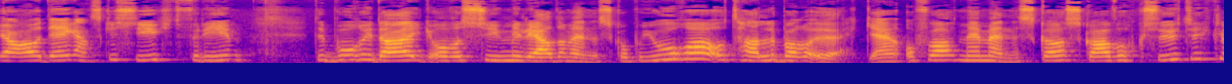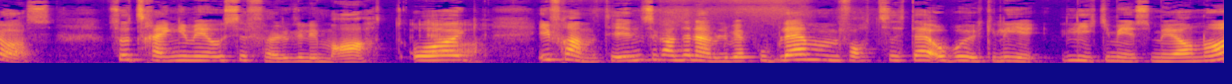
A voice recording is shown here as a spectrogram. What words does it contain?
Ja, og det er ganske sykt, fordi det bor i dag over 7 milliarder mennesker på jorda, og tallet bare øker. Og for at vi mennesker skal vokse og utvikle oss, så trenger vi jo selvfølgelig mat. Og Ja. i framtiden så kan det nemlig bli et problem om vi fortsetter å bruke li like mye som vi gjør nå.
